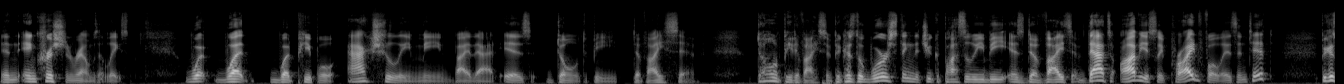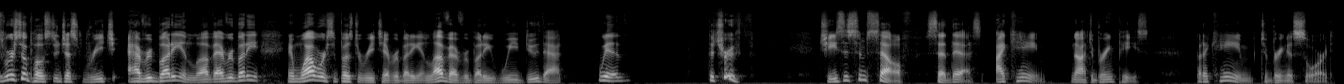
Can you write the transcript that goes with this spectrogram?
in in christian realms at least. What what what people actually mean by that is don't be divisive don't be divisive because the worst thing that you could possibly be is divisive. That's obviously prideful, isn't it? Because we're supposed to just reach everybody and love everybody. And while we're supposed to reach everybody and love everybody, we do that with the truth. Jesus himself said this I came not to bring peace, but I came to bring a sword,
